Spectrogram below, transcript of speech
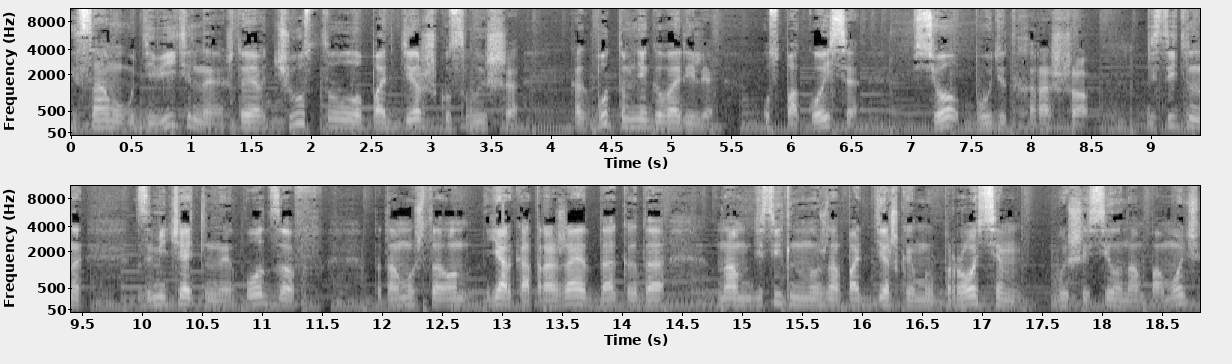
И самое удивительное, что я чувствовала поддержку свыше, как будто мне говорили «Успокойся, все будет хорошо». Действительно, замечательный отзыв, потому что он ярко отражает, да, когда нам действительно нужна поддержка, и мы просим высшие силы нам помочь.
